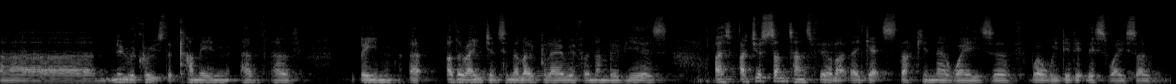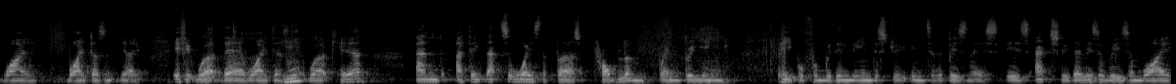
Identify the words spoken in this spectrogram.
uh, new recruits that come in have have been at other agents in the local area for a number of years. I, I just sometimes feel like they get stuck in their ways of, well, we did it this way, so why why doesn't you know if it worked there, why doesn't mm. it work here? And I think that's always the first problem when bringing people from within the industry into the business is actually there is a reason why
